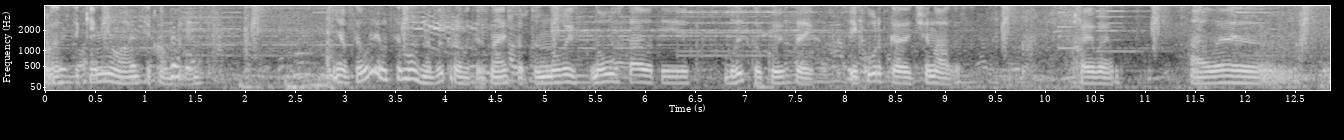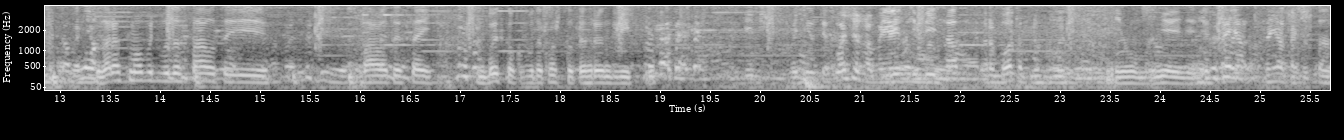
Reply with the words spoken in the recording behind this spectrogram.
Але з таким нюансиком, блін. Ні, в теорії це можна виправити, знаєш, тобто новий, нову вставити блискавку і все. І куртка чи назис. Хайвенд. Але зараз, мабуть, буду ставити і ставити цей блискавку буде коштувати гривень 200. Вадим, ти хочеш, аби 250 робота плюс близько? Йома, ні, ні, ні. Це я, це я так. Так,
